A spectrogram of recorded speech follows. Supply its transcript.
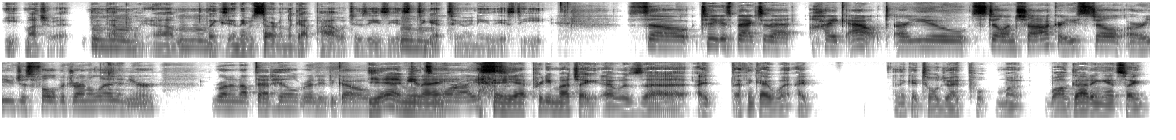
eat much of it at Mm-hmm. that point. Um, like and they would start on the gut pile, which is easiest to get to and easiest to eat. So take us back to that hike out. Are you still in shock? Are you still, or are you just full of adrenaline and you're running up that hill ready to go? Yeah, I mean, get some I more ice. yeah, pretty much. I I was uh, I I think I went I I think I told you I pulled my, while gutting it. So I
